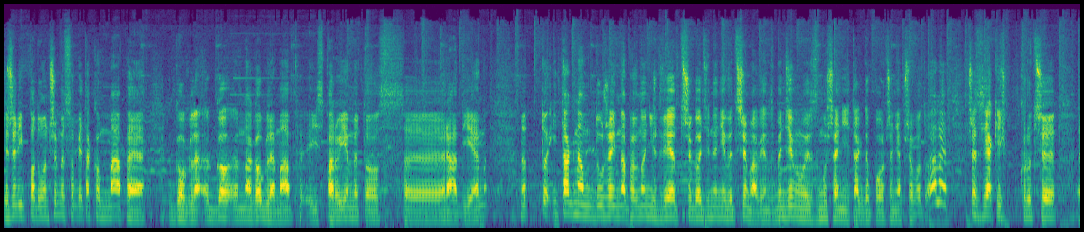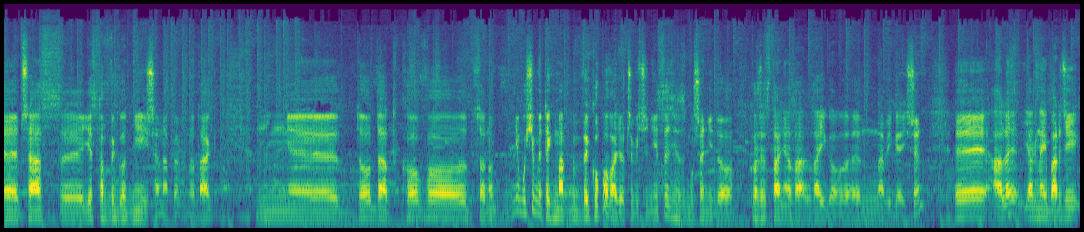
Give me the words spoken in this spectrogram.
jeżeli podłączymy sobie taką mapę Google, go, na Google Map i sparujemy to z e, radiem, no to i tak nam dłużej na pewno niż 2-3 godziny nie wytrzyma, więc będziemy zmuszeni i tak do połączenia przewodu, ale przez jakiś krótszy e, czas e, jest to wygodniejsze na pewno, tak? Mm, e, Dodatkowo, co, no, nie musimy tych map wykupować oczywiście, nie jesteśmy zmuszeni do korzystania za, za jego e, navigation, e, ale jak najbardziej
